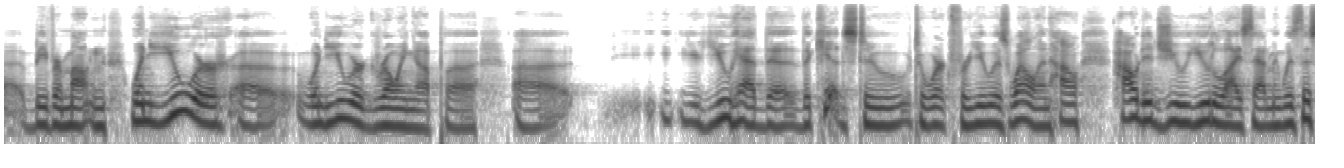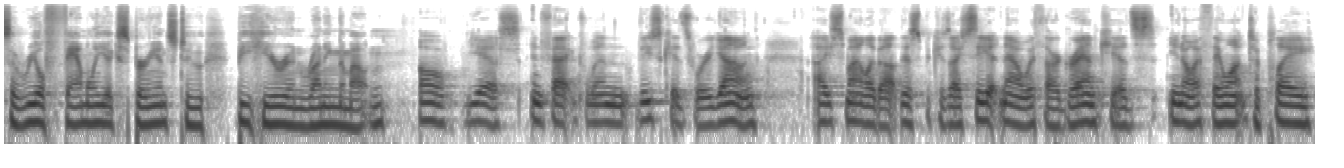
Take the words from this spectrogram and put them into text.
Uh, Beaver Mountain. When you were uh, when you were growing up, uh, uh you, you had the the kids to to work for you as well and how how did you utilize that? I mean was this a real family experience to be here and running the mountain? Oh yes. In fact when these kids were young i smile about this because i see it now with our grandkids. You know if they want to play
